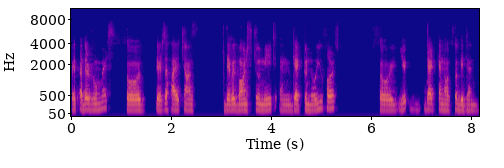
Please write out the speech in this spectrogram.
with other roommates, so there's a high chance they will want to meet and get to know you first. So you that can also be done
